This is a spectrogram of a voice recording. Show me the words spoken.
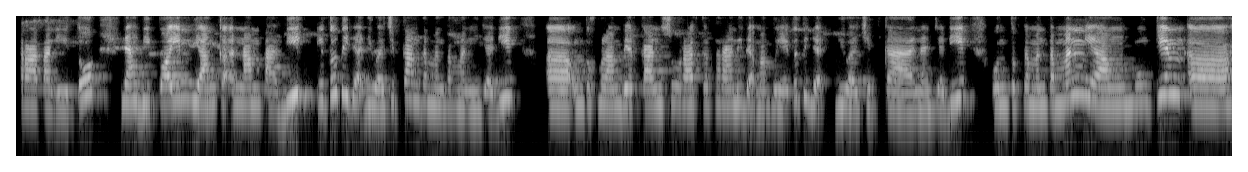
persyaratan itu. Nah, di poin yang keenam tadi itu tidak diwajibkan teman-teman. Jadi uh, untuk melampirkan surat keterangan tidak mampunya itu tidak diwajibkan. Nah, jadi untuk teman-teman yang mungkin uh,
